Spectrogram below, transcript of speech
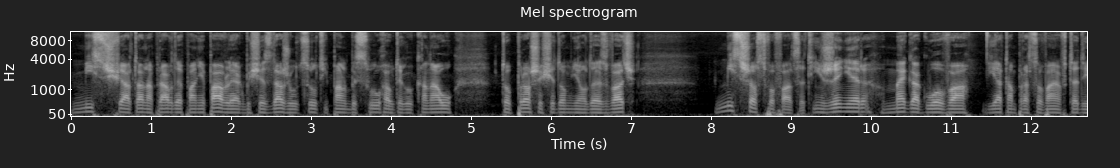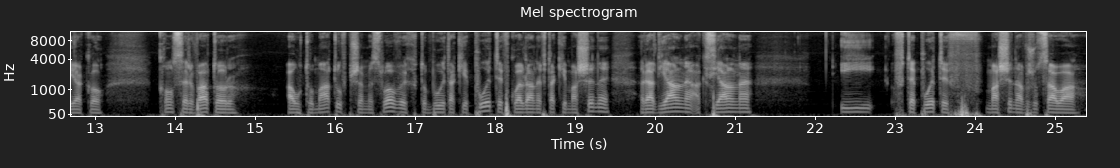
mistrz świata, naprawdę, panie Pawle, jakby się zdarzył cud i pan by słuchał tego kanału, to proszę się do mnie odezwać. Mistrzostwo facet, inżynier, mega głowa. Ja tam pracowałem wtedy jako konserwator automatów przemysłowych. To były takie płyty wkładane w takie maszyny radialne, aksjalne i w te płyty maszyna wrzucała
